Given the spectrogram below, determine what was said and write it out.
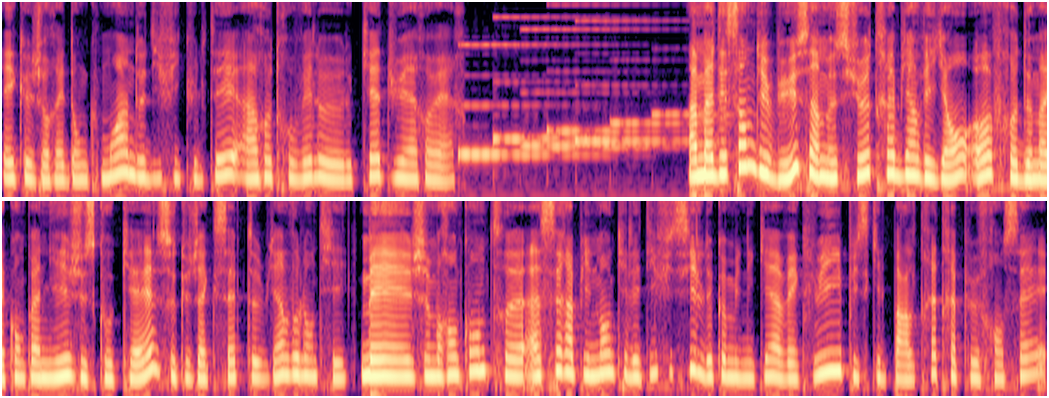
et que j'aurais donc moins de difficultés à retrouver le quai du RER. À ma descente du bus, un monsieur très bienveillant offre de m'accompagner jusqu'au quai, ce que j'accepte bien volontiers. Mais je me rends compte euh, assez rapidement qu'il est difficile de communiquer avec lui puisqu'il parle très très peu français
